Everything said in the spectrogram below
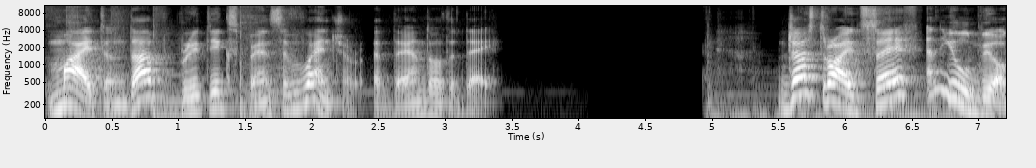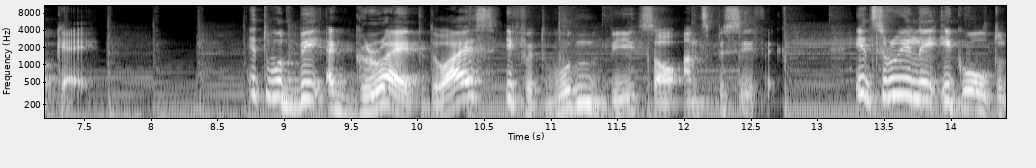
might end up pretty expensive venture at the end of the day. Just ride safe and you'll be okay. It would be a great advice if it wouldn't be so unspecific. It's really equal to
